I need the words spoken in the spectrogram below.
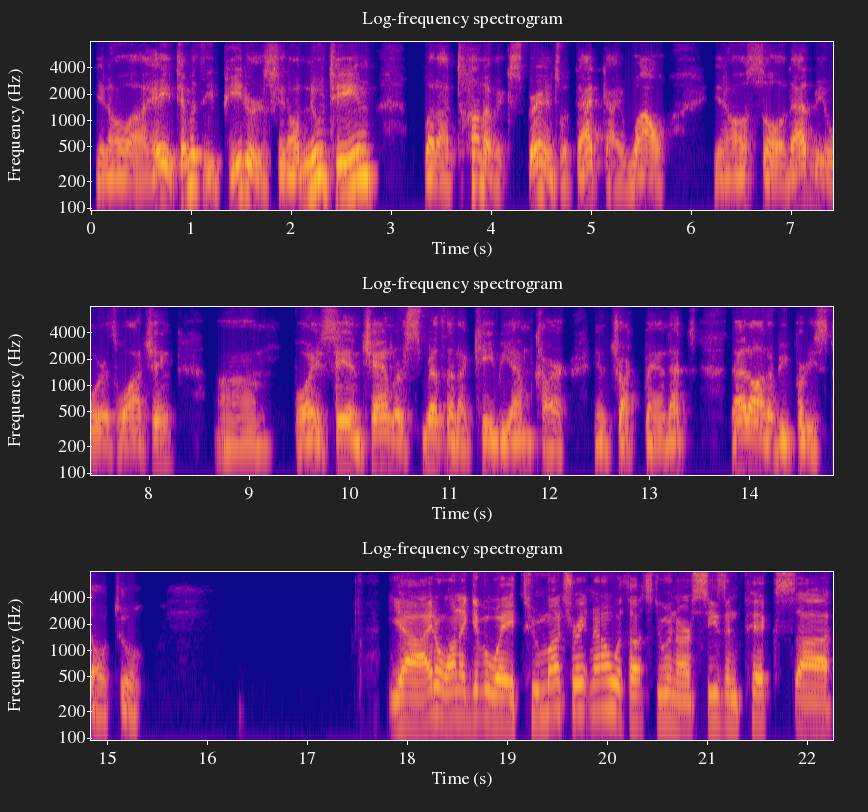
you know, uh, hey, Timothy Peters, you know, new team, but a ton of experience with that guy. Wow. You know, so that'd be worth watching. Um, boy, seeing Chandler Smith in a KBM car in a truck band, that's that ought to be pretty stout too. Yeah, I don't want to give away too much right now with us doing our season picks uh,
